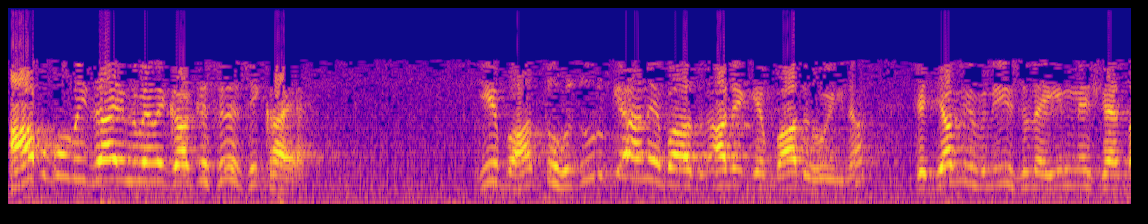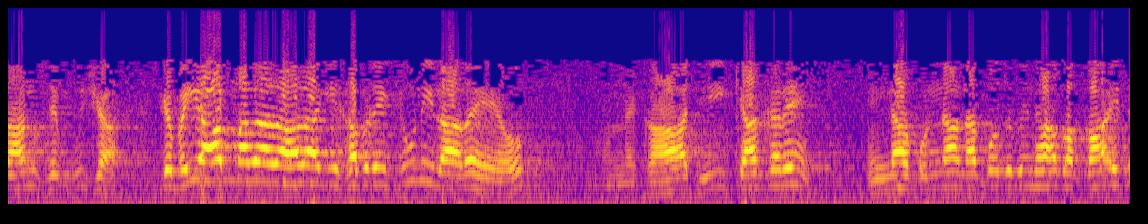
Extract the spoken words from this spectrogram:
آپ کو میزائل میں نے کہا کس نے سکھایا یہ بات تو حضور کے آنے بعد آنے کے بعد ہوئی نا کہ جب ابلیس لعین نے شیطان سے پوچھا کہ بھئی آپ ملا لالا کی خبریں کیوں نہیں لا رہے ہو؟ انہوں نے کہا جی کیا کریں؟ انا کنہ نہ کو تو بندھا بقاعد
